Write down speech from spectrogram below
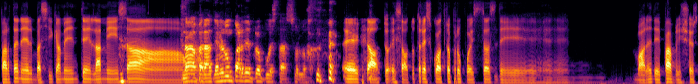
para tener básicamente en la mesa Nada, para tener un par de propuestas solo. eh, Esatto, esatto, 3-4 propuestas de, vale, de publishers,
